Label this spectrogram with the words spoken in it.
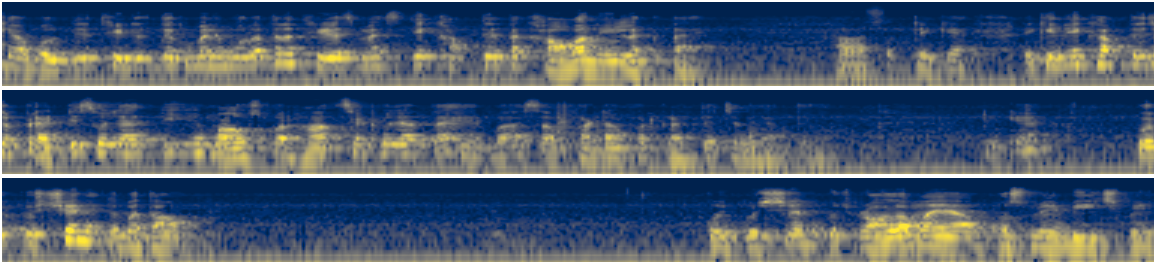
क्या बोलते हैं थ्री डेज़ देखो मैंने बोला था ना थ्री डेज़ मैक्स एक हफ़्ते तक हवा नहीं लगता है। हाँ सर। ठीक है? लेकिन एक हफ़्ते जब प्रैक्टिस हो जाती है माउस पर हाथ सेट हो जाता है बस अब फटाफट करते चले जाते हो। ठीक है? कोई क्वेश्चन है तो बताओ। कोई क्वेश्चन कुछ प्रॉब्लम आया उसमें बीच में?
